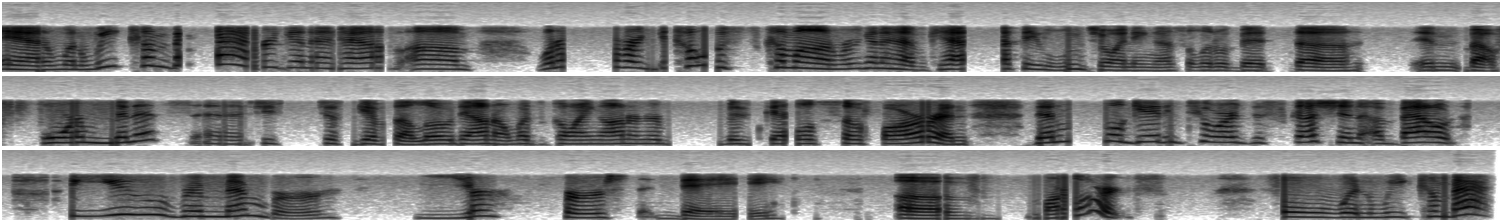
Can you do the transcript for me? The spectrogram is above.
And when we come back, we're going to have um, one of our hosts come on. We're going to have Kathy joining us a little bit uh, in about four minutes. And she's just give us a lowdown on what's going on in her busy schedule so far. And then we'll get into our discussion about do you remember your first day of martial arts? So when we come back,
